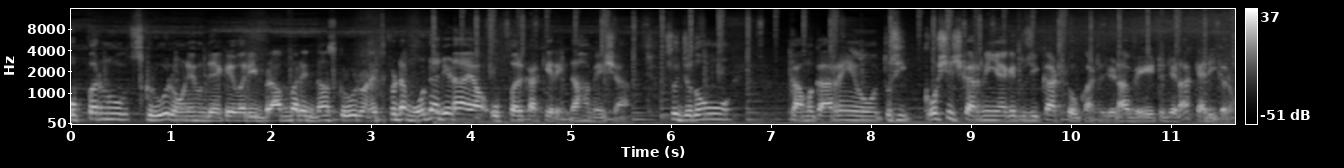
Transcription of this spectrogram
ਉੱਪਰ ਨੂੰ ਸਕਰੂ ਲਾਉਣੇ ਹੁੰਦੇ ਆ ਕਈ ਵਾਰੀ, ਬਰਾਬਰ ਇਦਾਂ ਸਕਰੂ ਲਾਉਣੇ ਤੁਹਾਡਾ ਮੋਢਾ ਜਿਹੜਾ ਆ, ਉੱਪਰ ਕਰਕੇ ਰਹਿੰਦਾ ਹਮੇਸ਼ਾ। ਸੋ ਜਦੋਂ ਕੰਮ ਕਰ ਰਹੇ ਹੋ, ਤੁਸੀਂ ਕੋਸ਼ਿਸ਼ ਕਰਨੀ ਹੈ ਕਿ ਤੁਸੀਂ ਘੱਟ ਤੋਂ ਘੱਟ ਜਿਹੜਾ weight ਜਿਹੜਾ ਕੈਰੀ ਕਰੋ।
